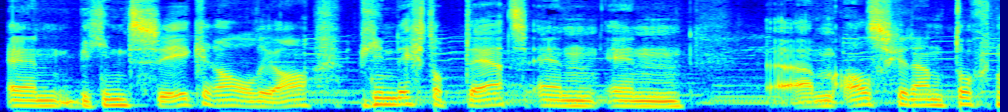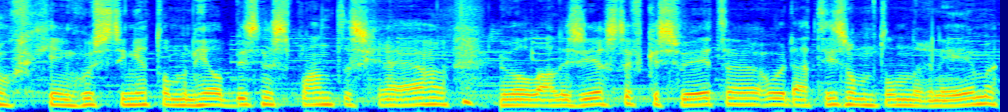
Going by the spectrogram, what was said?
En begint zeker al, ja, begint echt op tijd. En, en um, als je dan toch nog geen goesting hebt om een heel businessplan te schrijven, je wil wel eens eerst even weten hoe dat is om te ondernemen,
